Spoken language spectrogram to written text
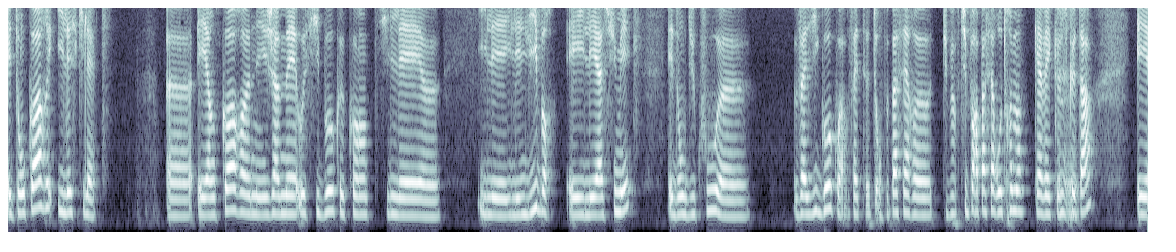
Et ton corps, il est ce qu'il est. Euh, et un corps n'est jamais aussi beau que quand il est, euh, il est, il est libre et il est assumé. Et donc du coup, euh, vas-y go quoi. En fait, on peut pas faire, tu peux, tu pourras pas faire autrement qu'avec ce que t'as. Et,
